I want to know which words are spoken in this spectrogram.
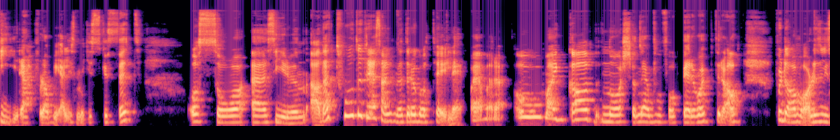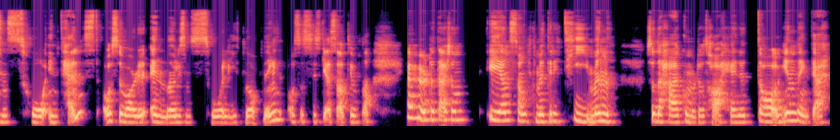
fire, for da blir jeg liksom ikke skuffet. Og så eh, sier hun ja, det er to til tre centimeter å gå tøyelig. Og jeg bare oh my god, nå skjønner jeg hvorfor folk ber om epidural. For da var det liksom så intenst, og så var det ennå liksom så liten åpning. Og så husker jeg sa til Jonna jeg har hørt at det er sånn én centimeter i timen, så det her kommer til å ta hele dagen, tenkte jeg.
